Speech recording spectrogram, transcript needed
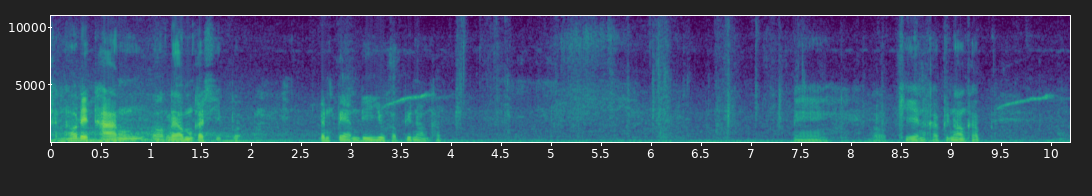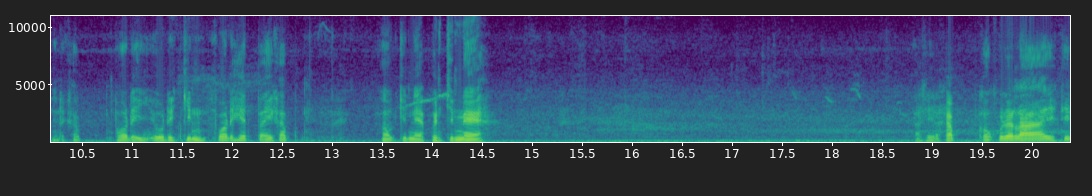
ขันเขาได้ทางออกแล้วมันก็สิเป็นแปลนดีอยู่ครับพี่น้องครับ นี่โอเคนะครับพี่น้องครับนี่นะครับพอได้อยู่ได้กินพอได้เฮ็ดไปครับเอากินแน่เพิ่นกินแน่เอาสินะครับขอบคุณหลายที่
